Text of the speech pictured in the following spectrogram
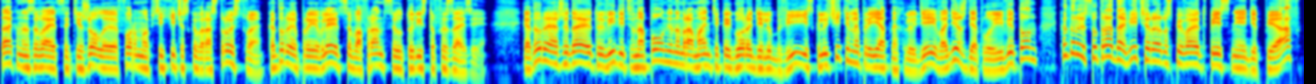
Так называется тяжелая форма психического расстройства, которая проявляется во Франции у туристов из Азии, которые ожидают увидеть в наполненном романтикой городе любви исключительно приятных людей в одежде от Луи Виттон, которые с утра до вечера распевают песни Эдит Пиаф,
